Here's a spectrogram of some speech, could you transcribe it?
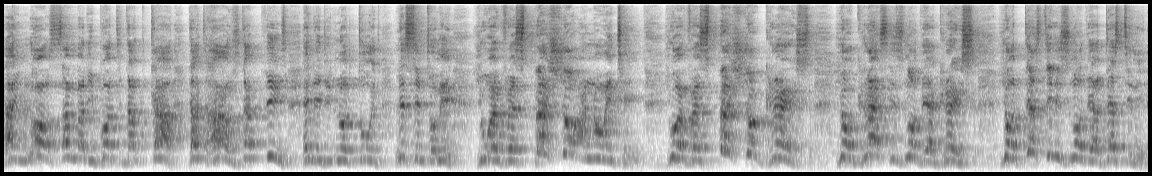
I know somebody bought that car, that house, that things and they did not do it. Listen to me. You have a special anointing. You have a special grace. Your grace is not their grace. Your destiny is not their destiny.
